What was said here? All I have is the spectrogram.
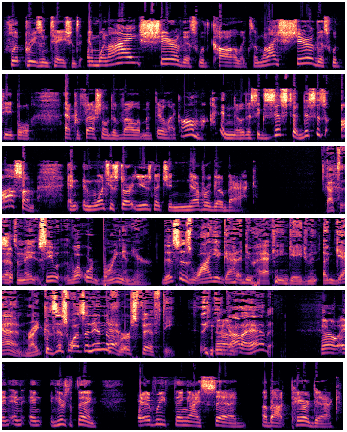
flip presentations. And when I share this with colleagues and when I share this with people at professional development, they're like, oh, my, I didn't know this existed. This is awesome. And, and once you start using it, you never go back. That's that's amazing. See what we're bringing here. This is why you got to do hacking engagement again, right? Because this wasn't in the Yeah. first fifty. you No. got to have it. No, and, and, and, and here's the thing. Everything I said about Pear Deck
